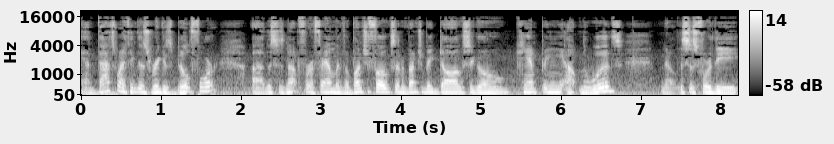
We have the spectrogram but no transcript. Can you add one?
And that's what I think this rig is built for. Uh, this is not for a family of a bunch of folks and a bunch of big dogs to go camping out in the woods. No, this is for the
